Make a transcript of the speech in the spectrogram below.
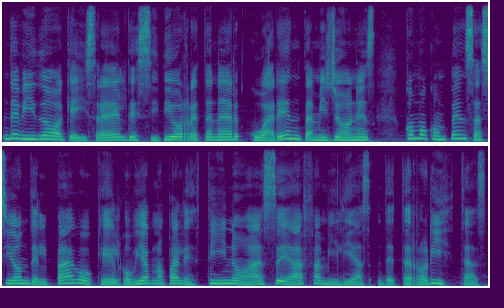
debido a que Israel decidió retener 40 millones como compensación del pago que el gobierno palestino hace a familias de terroristas.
